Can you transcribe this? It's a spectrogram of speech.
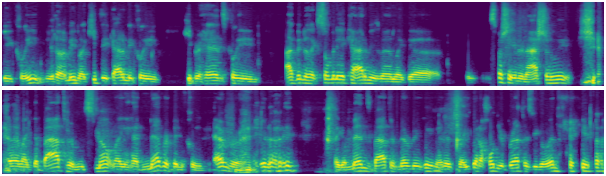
be clean. You know what I mean? Like keep the academy clean, keep your hands clean. I've been to like so many academies, man. Like, uh, especially internationally, Yeah, uh, like the bathroom smelled like it had never been cleaned ever. Right. You know, what I mean? like a men's bathroom never been cleaned, and it's like you got to hold your breath as you go in there. You know,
